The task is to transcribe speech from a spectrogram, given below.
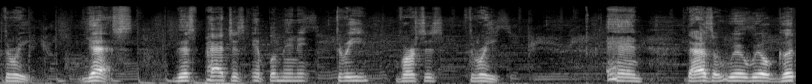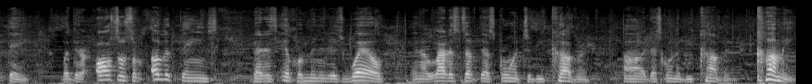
three. Yes, this patch is implemented three versus three. And that is a real, real good thing. But there are also some other things that is implemented as well, and a lot of stuff that's going to be covered. Uh, that's going to be coming. Coming.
